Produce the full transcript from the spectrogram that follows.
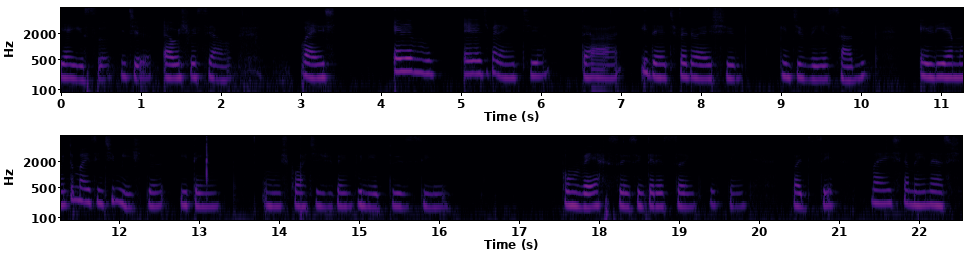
e é isso, mentira, é o especial. Mas ele é, ele é diferente da ideia de Velho Oeste que a gente vê, sabe? Ele é muito mais intimista e tem uns cortes bem bonitos e conversas interessantes, assim, pode ser. Mas também nessas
